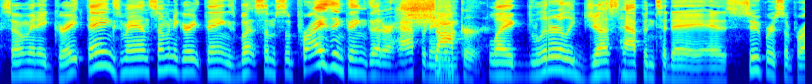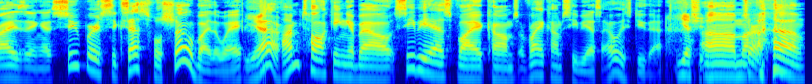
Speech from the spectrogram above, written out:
So many great things, man. So many great things, but some surprising things that are happening. Shocker. Like literally just happened today is super surprising. A super successful show, by the way. Yeah. I'm talking about CBS Viacom's or Viacom CBS. I always do that. Yes, you do. Um, um,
